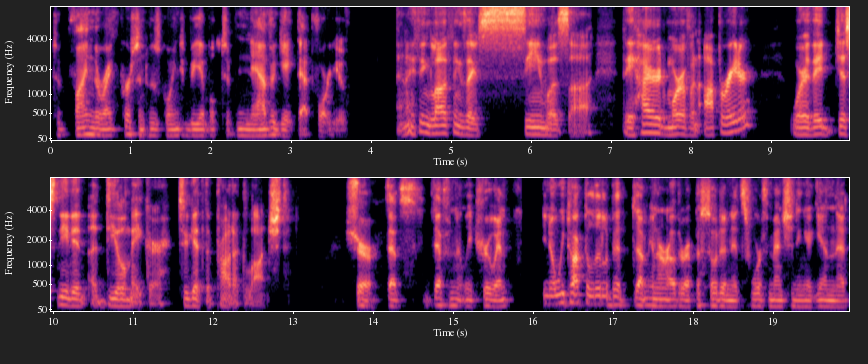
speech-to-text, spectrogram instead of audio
to find the right person who's going to be able to navigate that for you. And I think a lot of things I've seen was uh, they hired more of an operator where they just needed a deal maker to get the product launched. Sure, that's definitely true. And you know, we talked a little bit um, in our other episode, and it's worth mentioning again that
